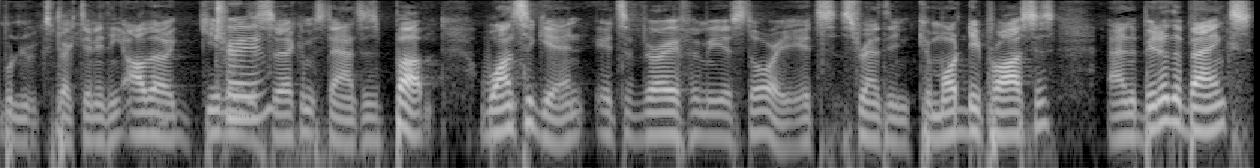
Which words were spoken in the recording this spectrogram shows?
wouldn't expect anything other given True. the circumstances, but once again, it's a very familiar story. It's strength in commodity prices and a bit of the banks.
